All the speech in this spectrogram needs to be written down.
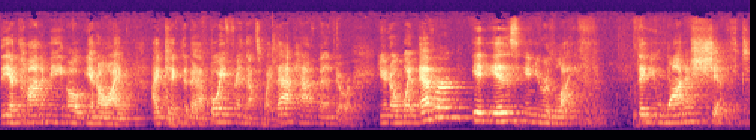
the economy, oh, you know, I, I picked a bad boyfriend, that's why that happened, or, you know, whatever it is in your life that you want to shift,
